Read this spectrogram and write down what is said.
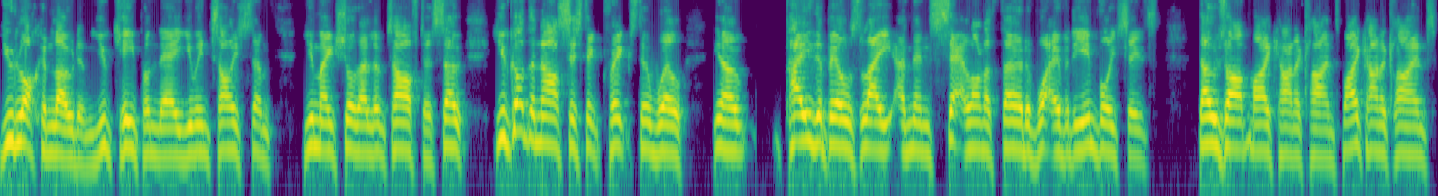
you lock and load them, you keep them there, you entice them, you make sure they're looked after. So you've got the narcissistic pricks that will, you know, pay the bills late and then settle on a third of whatever the invoice is. Those aren't my kind of clients. My kind of clients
